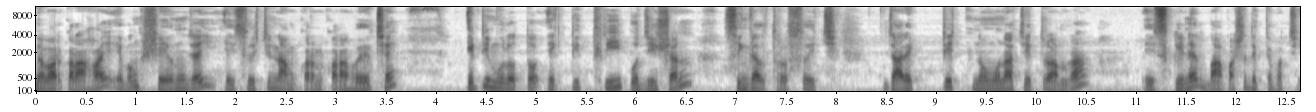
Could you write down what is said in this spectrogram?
ব্যবহার করা হয় এবং সেই অনুযায়ী এই সুইচটির নামকরণ করা হয়েছে। এটি মূলত একটি three position single throw switch, যার একটি নমুনা চিত্র আমরা এই স্ক্রিনের বাঁ পাশে দেখতে পাচ্ছি।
